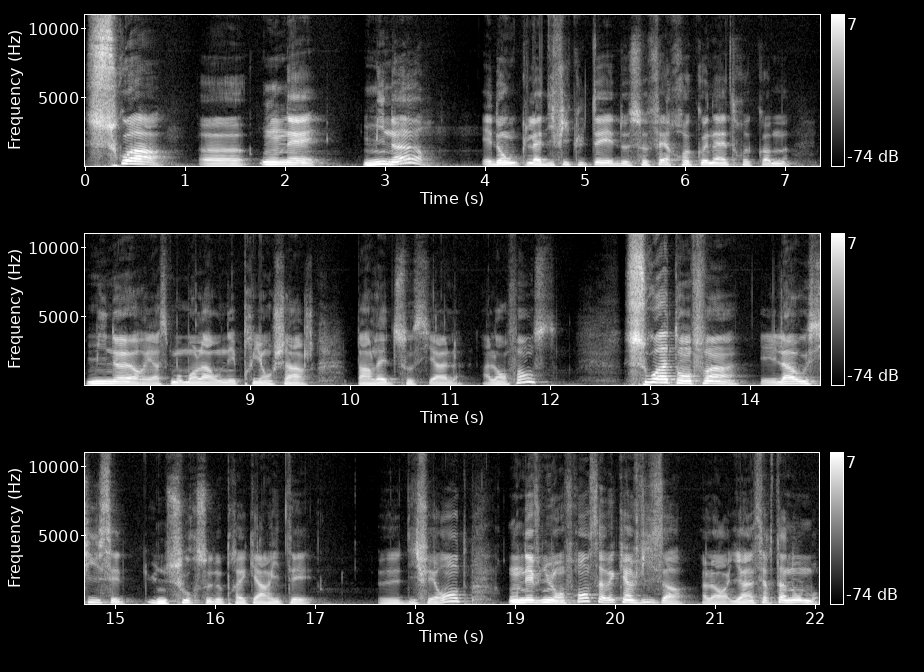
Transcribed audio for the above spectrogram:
Soit euh, on est mineur, et donc la difficulté est de se faire reconnaître comme mineur, et à ce moment-là, on est pris en charge par l'aide sociale à l'enfance. Soit enfin, et là aussi c'est une source de précarité euh, différente, on est venu en France avec un visa. Alors il y a un certain nombre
